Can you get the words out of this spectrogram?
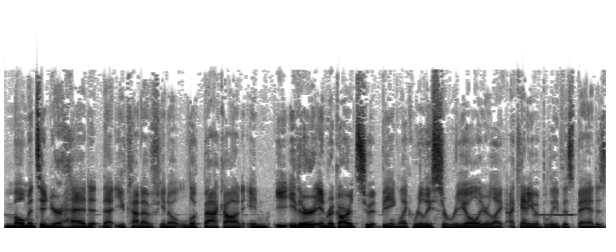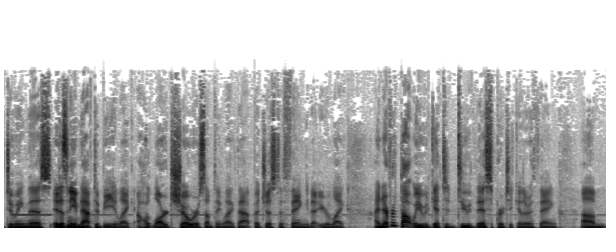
moments in your head that you kind of you know look back on in either in regards to it being like really surreal you're like i can't even believe this band is doing this it doesn't even have to be like a large show or something like that but just a thing that you're like i never thought we would get to do this particular thing um,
